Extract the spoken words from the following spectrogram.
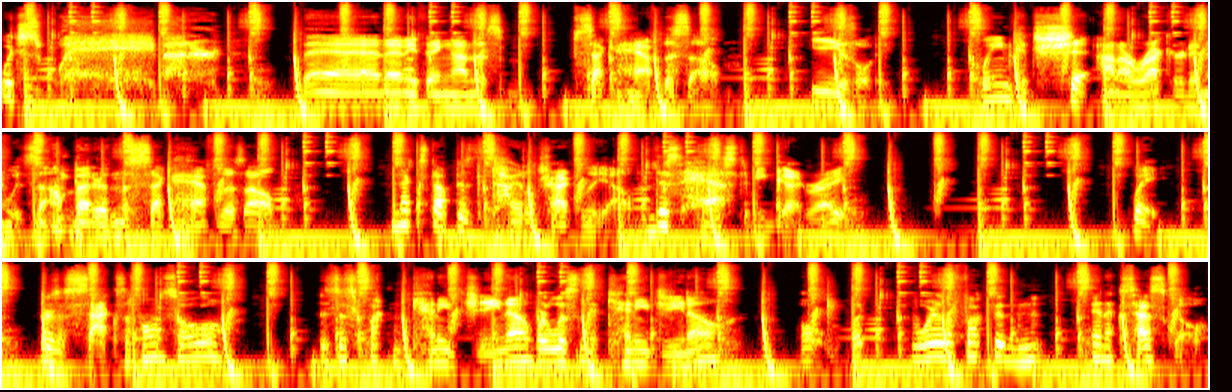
which is way better than anything on this second half of this album. Easily. Queen could shit on a record and it would sound better than the second half of this album. Next up is the title track of the album. This has to be good, right? Wait, there's a saxophone solo? Is this fucking Kenny Gino? We're listening to Kenny Gino? Oh, what? Where the fuck did INXS go?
